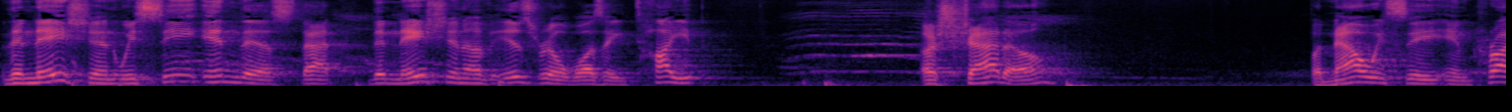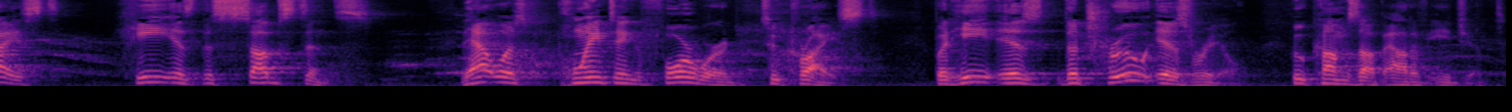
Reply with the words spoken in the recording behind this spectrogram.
The nation, we see in this that the nation of Israel was a type, a shadow, but now we see in Christ, he is the substance. That was pointing forward to Christ. But he is the true Israel who comes up out of Egypt.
